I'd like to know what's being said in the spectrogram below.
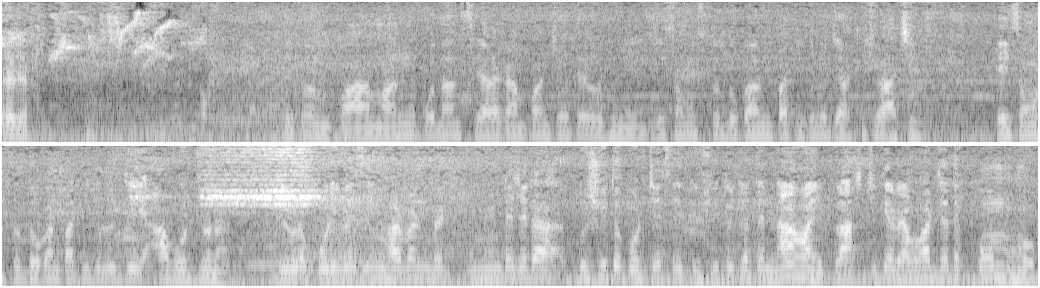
আচ্ছা দেখুন মাননীয় প্রধান সিয়ারা গ্রাম পঞ্চায়েতের অধীনে যে সমস্ত দোকানপাতিগুলো যা কিছু আছে এই সমস্ত দোকানপাতিগুলোর যে আবর্জনা যেগুলো পরিবেশ এনভায়রনমেন্টে যেটা দূষিত করছে সেই দূষিত যাতে না হয় প্লাস্টিকের ব্যবহার যাতে কম হোক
